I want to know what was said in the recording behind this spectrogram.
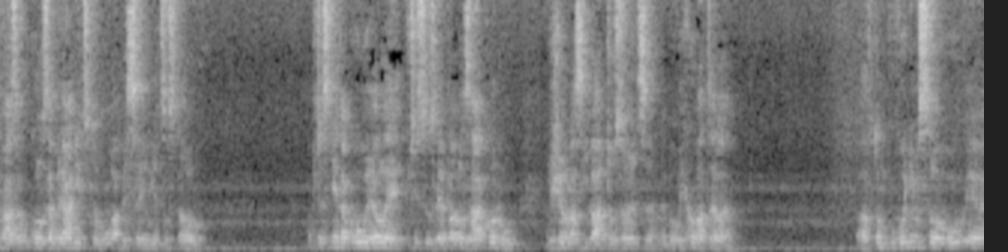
má za úkol zabránit tomu, aby se jim něco stalo. Přesně takovou roli přisuzuje Pavel zákonů, když ho nazývá dozorcem nebo vychovatelem. V tom původním slovu, je,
